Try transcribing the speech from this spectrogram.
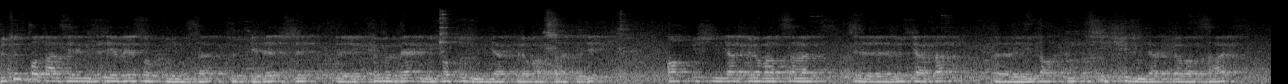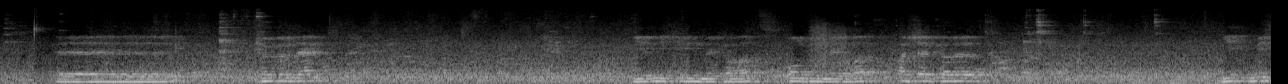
bütün potansiyelimizi devreye soktuğumuzda Türkiye'de işte e, kömürden 130 milyar kilowatt saat dedik. 60 milyar kilowatt saat e, rüzgardan 160 200 milyar kilowatt saat e, kömürden 22 bin megawatt, 10 bin megawatt aşağı yukarı 70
